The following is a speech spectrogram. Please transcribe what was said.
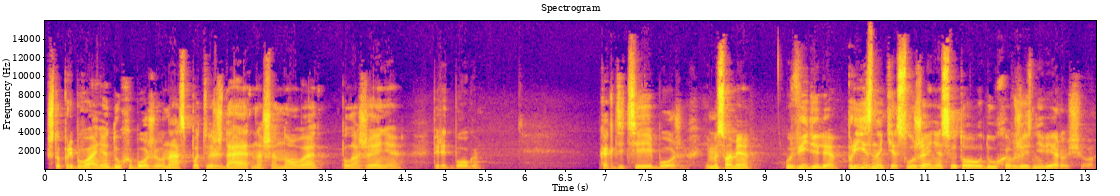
что пребывание Духа Божьего у нас подтверждает наше новое положение перед Богом, как детей Божьих. И мы с вами увидели признаки служения Святого Духа в жизни верующего.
